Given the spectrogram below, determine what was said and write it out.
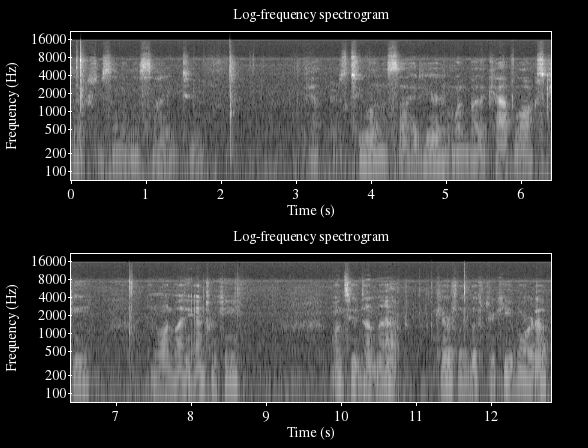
Looks some on the side too. Yeah, there's two on the side here, one by the cap locks key and one by the enter key. Once you've done that, carefully lift your keyboard up.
